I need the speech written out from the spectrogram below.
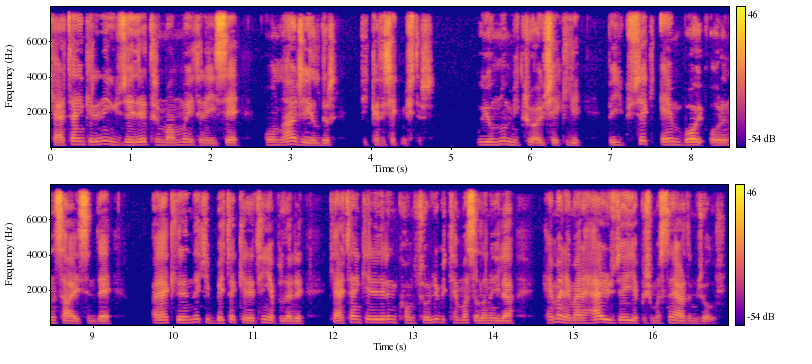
kertenkelenin yüzeylere tırmanma yeteneği ise onlarca yıldır dikkati çekmiştir. Uyumlu mikro ölçekli ve yüksek en boy oranı sayesinde ayaklarındaki beta keratin yapıları kertenkelelerin kontrollü bir temas alanıyla hemen hemen her yüzeye yapışmasına yardımcı olur.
